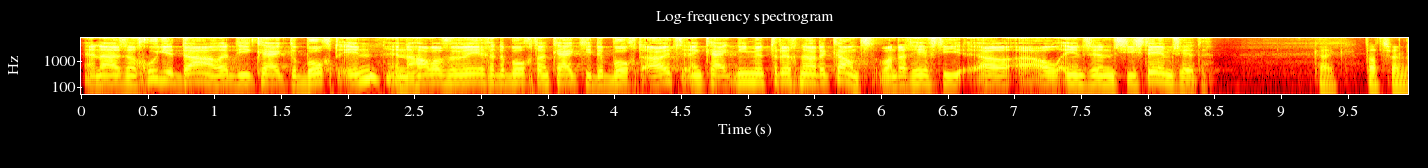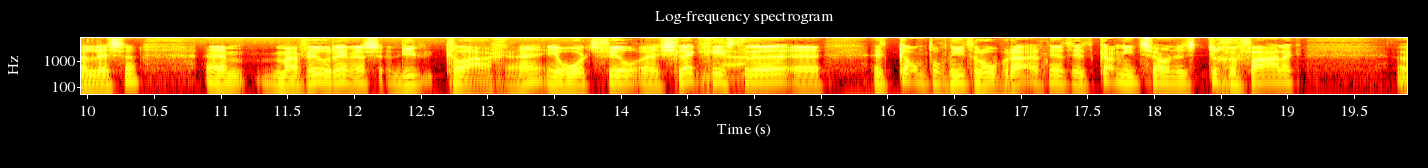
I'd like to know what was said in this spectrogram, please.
En als een goede daler, die kijkt de bocht in... en halverwege de bocht, dan kijkt hij de bocht uit... en kijkt niet meer terug naar de kant. Want dat heeft hij al, al in zijn systeem zitten. Kijk, dat zijn de lessen. Ehm, maar veel renners die klagen. Hè? Je hoort veel Schlek gisteren. eh, het kan toch niet, Rob Ruig net. Het kan niet zo, het is te gevaarlijk. Eh,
